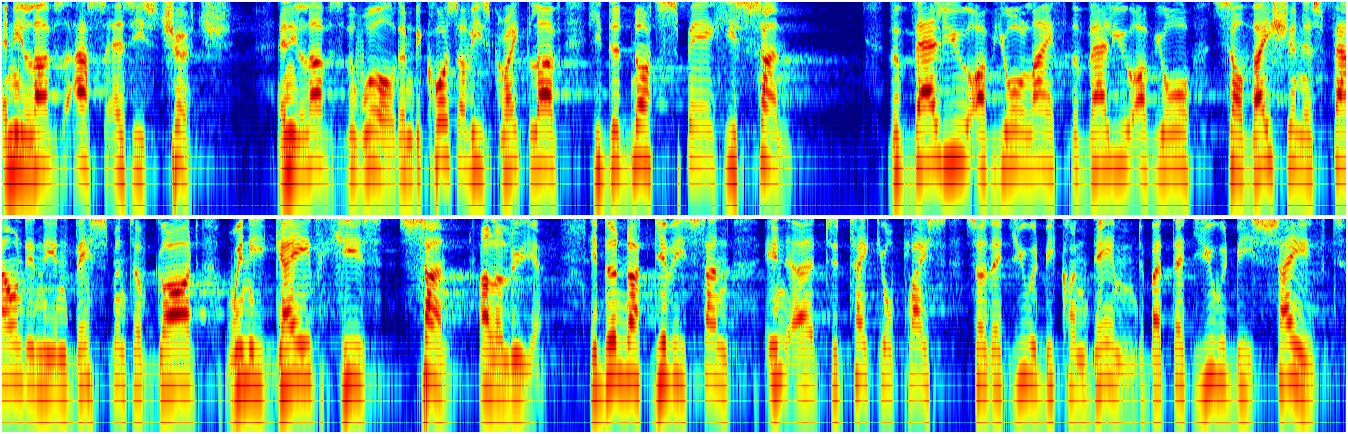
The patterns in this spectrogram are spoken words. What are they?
and He loves us as His church and he loves the world. And because of his great love, he did not spare his son. The value of your life, the value of your salvation is found in the investment of God when he gave his son. Hallelujah. He did not give his son in, uh, to take your place so that you would be condemned, but that you would be saved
